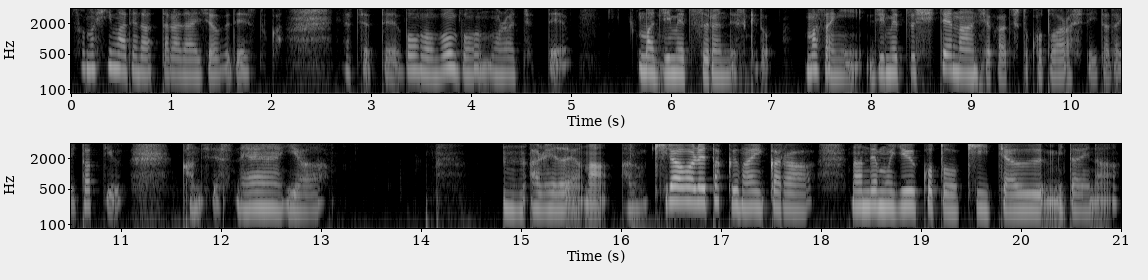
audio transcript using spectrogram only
その日までだったら大丈夫ですとか。やっちゃってボンボンボンボンもらっちゃってまあ自滅するんですけど。まさに自滅して何社かちょっと断らせていただいたっていう感じですね。いやうん、あれだよな。あの嫌われたくないから何でも言うことを聞いちゃうみたいな。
